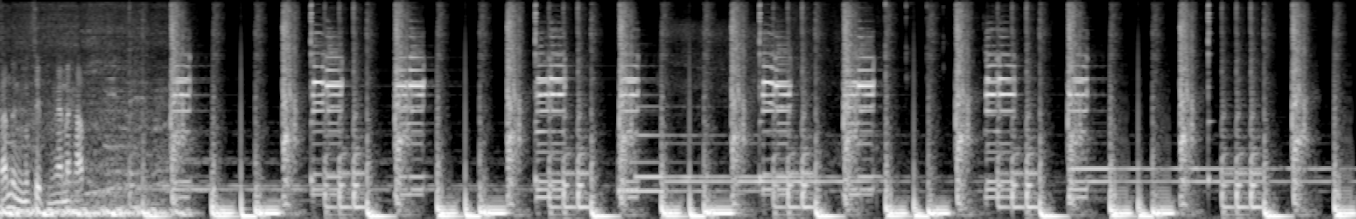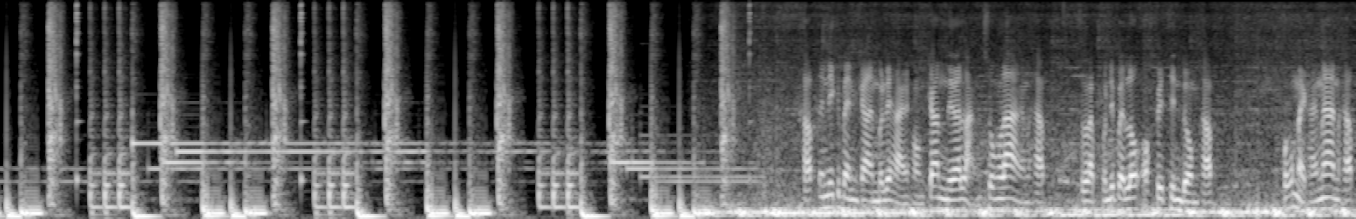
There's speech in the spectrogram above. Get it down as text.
นับหนึ่งถึงสิบเหมือนกันนะครับ ครับอันนี้ก็เป็นการบริหารของกล้ามเนื้อหลังช่วงล่างนะครับสำหรับคนที่เป็นโรคออฟฟิศซินโดรมครับพบกันใหม่ครั้งหน้านะครับ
